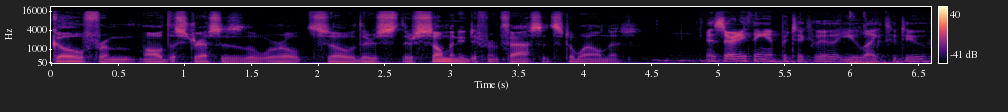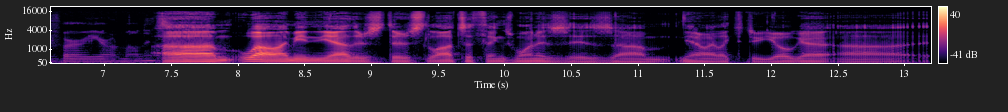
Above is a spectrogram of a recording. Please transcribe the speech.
go from all the stresses of the world. So there's there's so many different facets to wellness. Mm-hmm. Is there anything in particular that you like to do for your own wellness? Um, well, I mean, yeah, there's there's lots of things. One is is um, you know I like to do yoga. Uh,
